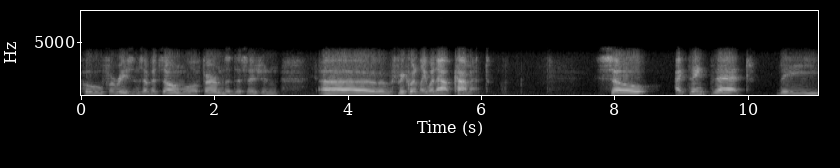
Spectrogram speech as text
who, for reasons of its own, will affirm the decision uh, frequently without comment. So I think that the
